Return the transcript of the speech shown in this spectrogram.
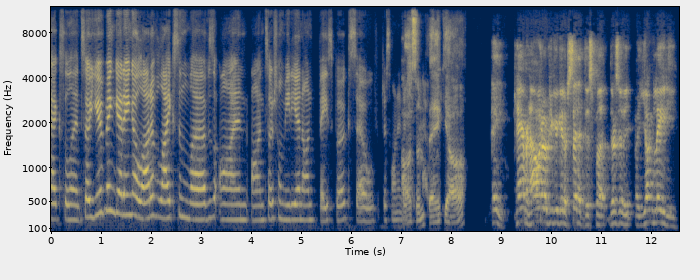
Excellent. So you've been getting a lot of likes and loves on on social media and on Facebook. So just wanted to awesome. Thank y'all. Hey, Cameron, I don't know if you could get upset at this, but there's a, a young lady.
